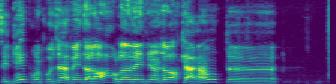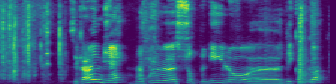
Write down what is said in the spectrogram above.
C'est bien pour un produit à 20$, là, 21,40$. Euh, c'est quand même bien. Un peu euh, surpris, là, euh, des cocottes.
